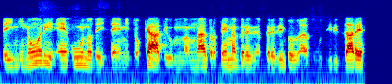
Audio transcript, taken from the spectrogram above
dei minori è uno dei temi toccati, un, un altro tema per, per esempio utilizzare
